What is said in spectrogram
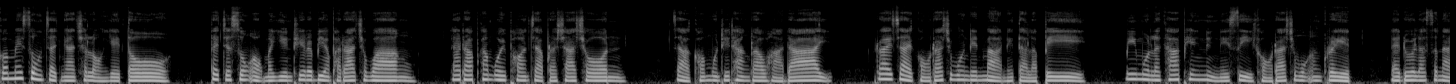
ก็ไม่ทรงจัดงานฉลองใหญ่โต แต่จะทรงออกมายืนที่ระเบียงพระราชวัง และรับคำอวยพรจากประชาชน จากข้อมูลที่ทางเราหาได้ รายจ่ายของราชวงศ์เดนมาร์กในแต่ละปี มีมูลค่าเพียงหนึ่งในสี่ของราชวงศ์อังกฤษ และด้วยลักษณะ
